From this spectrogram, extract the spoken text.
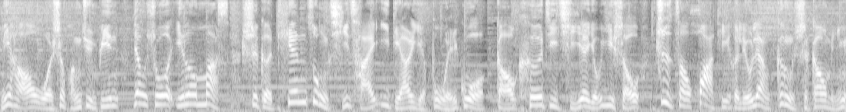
你好，我是黄俊斌。要说 Elon Musk 是个天纵奇才，一点儿也不为过。搞科技企业有一手，制造话题和流量更是高明。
